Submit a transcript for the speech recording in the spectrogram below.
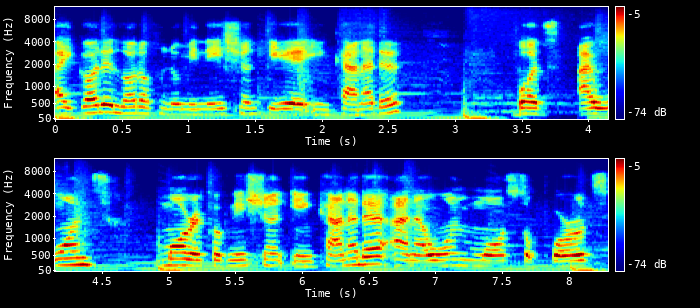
I got a lot of nomination here in Canada, but I want more recognition in Canada and I want more support.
